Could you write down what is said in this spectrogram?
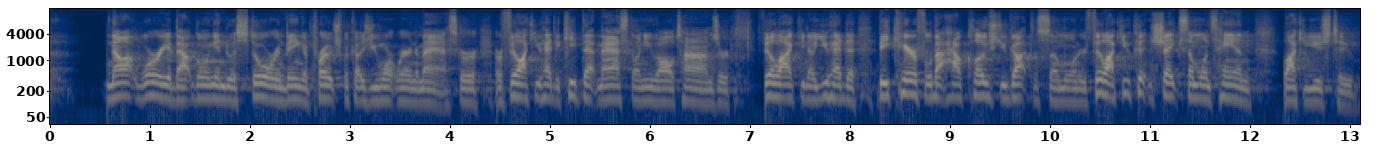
not worry about going into a store and being approached because you weren't wearing a mask, or, or feel like you had to keep that mask on you all times, or feel like you know you had to be careful about how close you got to someone, or feel like you couldn't shake someone's hand like you used to.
